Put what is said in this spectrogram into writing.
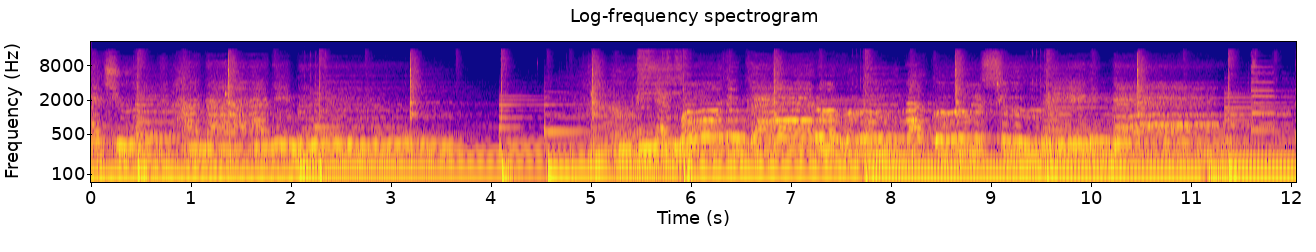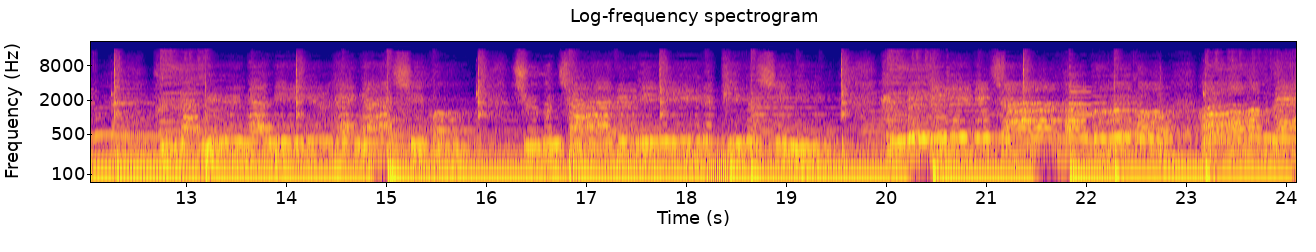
나에게 준 하나님은 우리의 모든 괴로움 바꿀 수 있네 불가능한 일 행하시고 죽은 자를 일으키시니 그를 이길 자 아무도 없네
